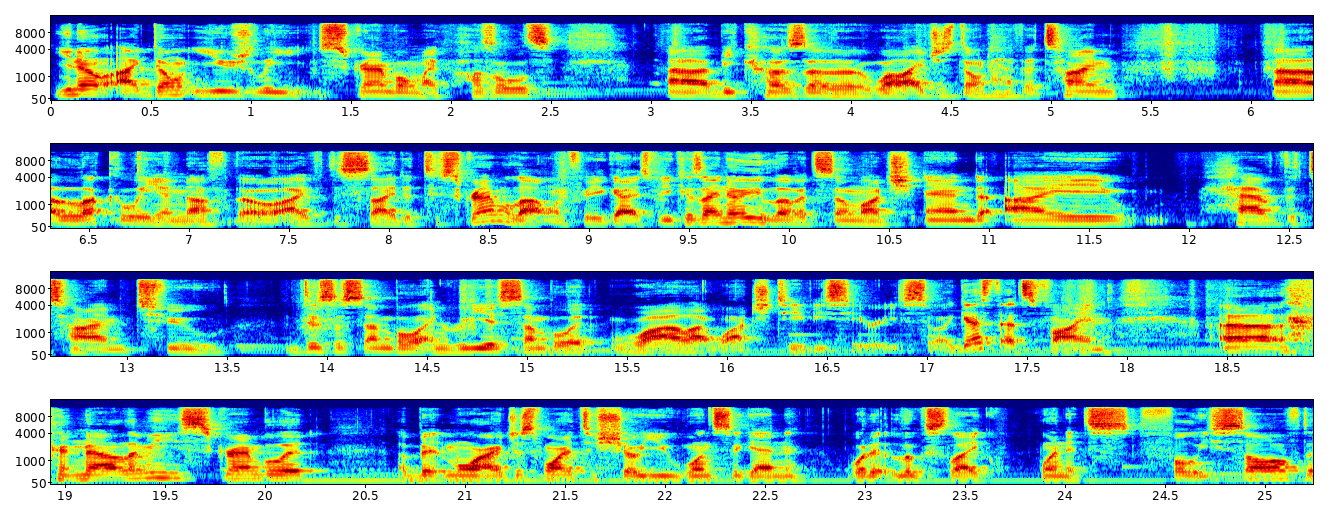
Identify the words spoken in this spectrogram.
you know, I don't usually scramble my puzzles uh, because, of, well, I just don't have the time. Uh, luckily enough, though, I've decided to scramble that one for you guys because I know you love it so much and I have the time to disassemble and reassemble it while I watch TV series, so I guess that's fine. Uh, now, let me scramble it a bit more. I just wanted to show you once again what it looks like when it's fully solved.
